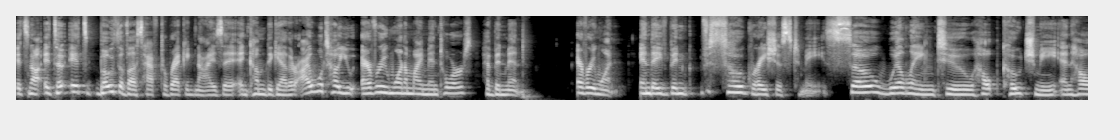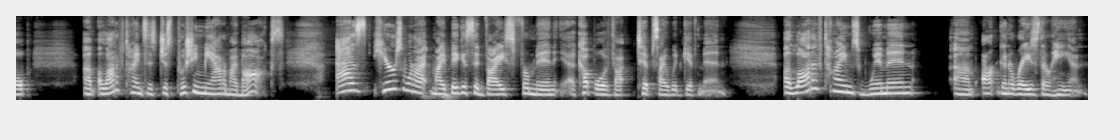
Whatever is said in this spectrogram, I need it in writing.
It's not. It's a, it's both of us have to recognize it and come together. I will tell you every one of my mentors have been men. Everyone. And they've been so gracious to me, so willing to help coach me and help um, a lot of times it's just pushing me out of my box. As here's what I my biggest advice for men, a couple of uh, tips I would give men. A lot of times women um, aren't going to raise their hand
